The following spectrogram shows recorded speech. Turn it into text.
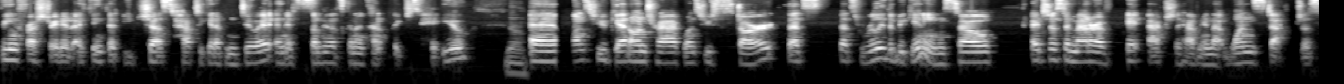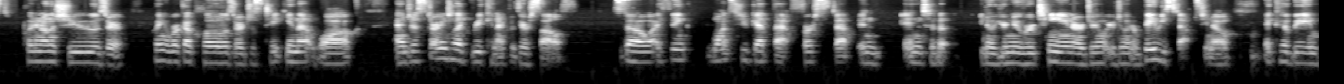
being frustrated. I think that you just have to get up and do it. And it's something that's going to kind of like just hit you. Yeah. And once you get on track, once you start, that's, that's really the beginning. So it's just a matter of it actually happening that one step, just putting on the shoes or putting your workout clothes or just taking that walk and just starting to like reconnect with yourself. So I think once you get that first step in into the you know your new routine or doing what you're doing or baby steps you know it could be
